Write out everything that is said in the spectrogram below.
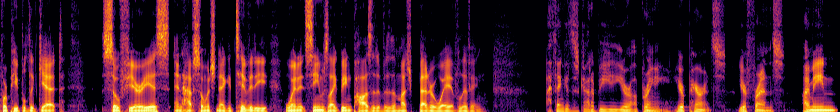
for people to get so furious and have so much negativity when it seems like being positive is a much better way of living? I think it's got to be your upbringing, your parents, your friends. I mean,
